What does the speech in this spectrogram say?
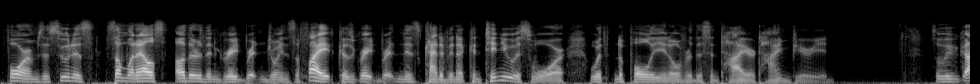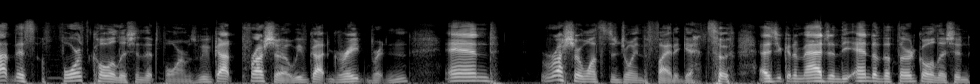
forms as soon as someone else other than Great Britain joins the fight, because Great Britain is kind of in a continuous war with Napoleon over this entire time period. So we've got this fourth coalition that forms. We've got Prussia, we've got Great Britain, and Russia wants to join the fight again. So as you can imagine, the end of the third coalition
